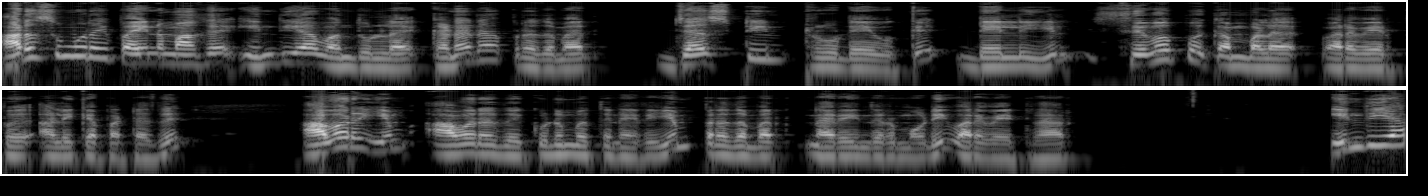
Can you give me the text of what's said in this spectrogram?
அரசுமுறை பயணமாக இந்தியா வந்துள்ள கனடா பிரதமர் ஜஸ்டின் ட்ரூடேவுக்கு டெல்லியில் சிவப்பு கம்பள வரவேற்பு அளிக்கப்பட்டது. அவரையும் அவரது குடும்பத்தினரையும் பிரதமர் நரேந்திர மோடி வரவேற்றார். இந்தியா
